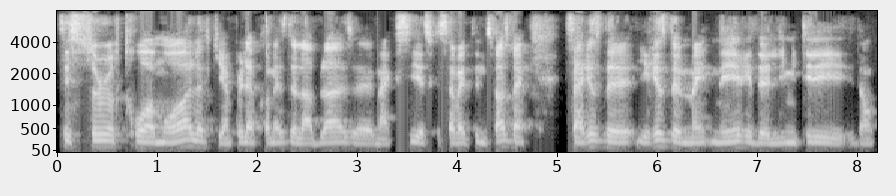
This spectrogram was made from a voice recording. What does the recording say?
c'est sur trois mois, là, qui est un peu la promesse de la blase, euh, Maxi, est-ce que ça va être une phase? Ben, ça risque de, il risque de maintenir et de limiter donc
